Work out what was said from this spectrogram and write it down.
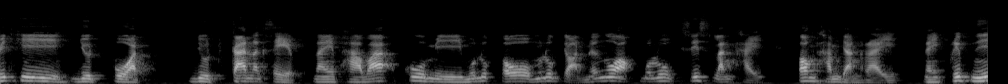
วิธีหยุดปวด หยุดการอักเสบในภาวะผู้มีมดลูกโตมดลูกหย่อนเนื้องอกมดลูกซิสรังไข่ต้องทำอย่างไร ในคลิปนี้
